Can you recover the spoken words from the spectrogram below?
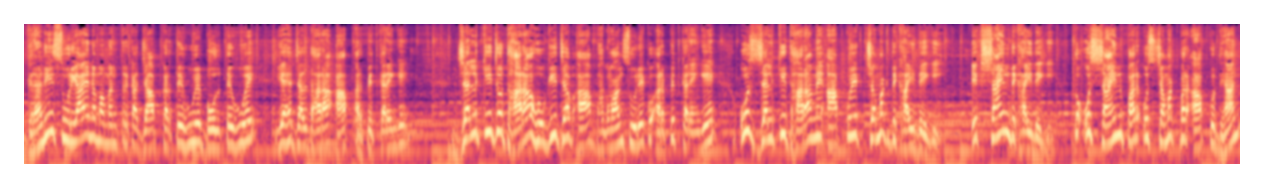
घृणी सूर्याय नम मंत्र का जाप करते हुए, बोलते हुए यह जलधारा आप अर्पित करेंगे। जल की जो धारा होगी, जब आप भगवान सूर्य को अर्पित करेंगे, उस जल की धारा में आपको एक चमक दिखाई देगी, एक शाइन दिखाई देगी। तो उस शाइन पर, उस चमक पर आपको ध्यान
